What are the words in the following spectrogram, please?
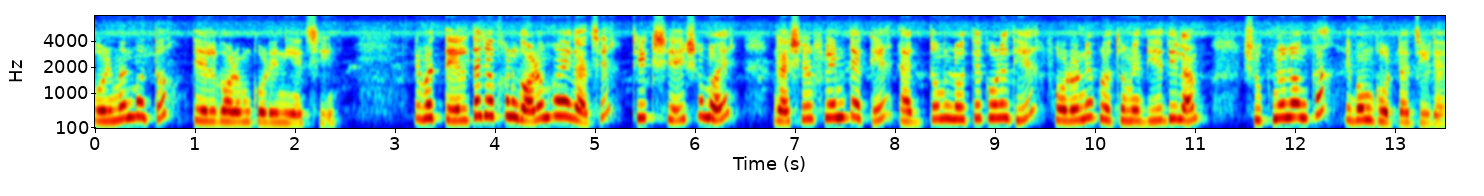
পরিমাণ মতো তেল গরম করে নিয়েছি। এবার তেলটা যখন গরম হয়ে গেছে, ঠিক সেই সময় গ্যাসের ফ্লেমটাকে একদম লোতে করে দিয়ে ফোড়নে প্রথমে দিয়ে দিলাম শুকনো লঙ্কা এবং গোটা জিরে।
